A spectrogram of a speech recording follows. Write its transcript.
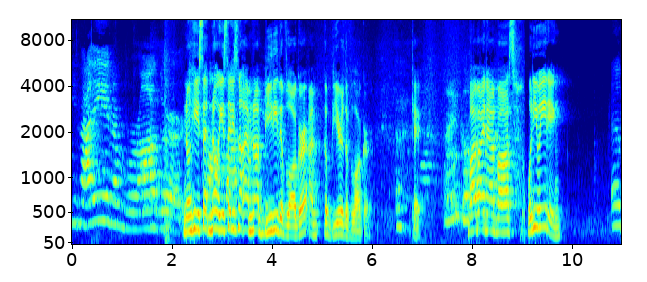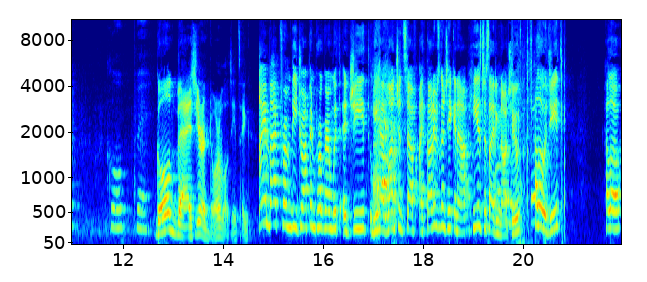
He's not even a vlogger. No, he said, no, he said he's not, I'm not Beatty the vlogger. I'm Kabir the vlogger. Okay. Bye-bye, Dad Boss. What are you eating? A goldfish. Goldfish. You're adorable, Ajit I am back from the drop-in program with Ajit. We had lunch and stuff. I thought he was going to take a nap. He is deciding not to. Hello, Ajit. Hello.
